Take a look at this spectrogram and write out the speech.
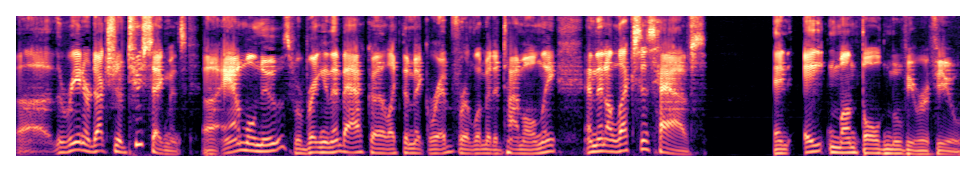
uh, the reintroduction of two segments. Uh, animal news. We're bringing them back uh, like the McRib for a limited time only. And then Alexis has an eight month old movie review.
